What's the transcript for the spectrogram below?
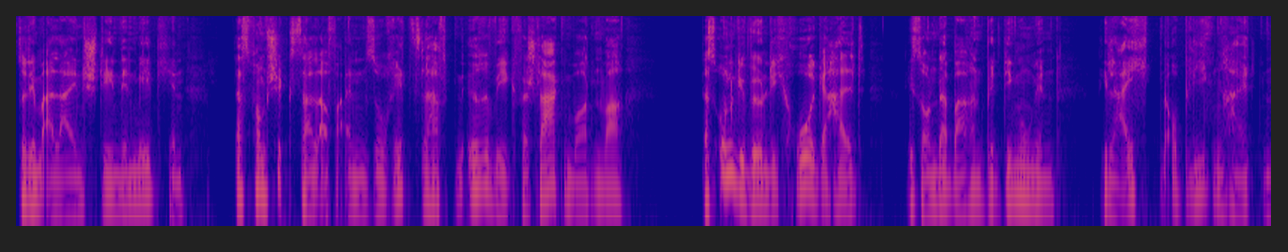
zu dem alleinstehenden Mädchen, das vom Schicksal auf einen so rätselhaften Irrweg verschlagen worden war. Das ungewöhnlich hohe Gehalt, die sonderbaren Bedingungen, die leichten Obliegenheiten,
